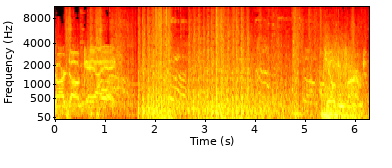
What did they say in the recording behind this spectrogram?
Guard dog KIA. Kill confirmed.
